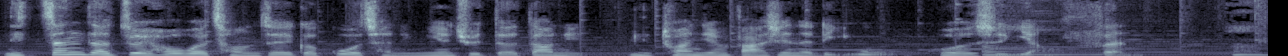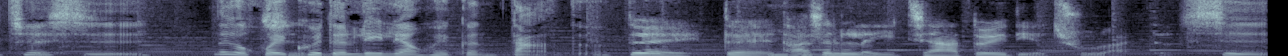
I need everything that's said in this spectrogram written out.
你真的最后会从这个过程里面去得到你，你突然间发现的礼物，或者是养分。嗯、哦，确实。那个回馈的力量会更大的，对对，它是累加堆叠出来的，是。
